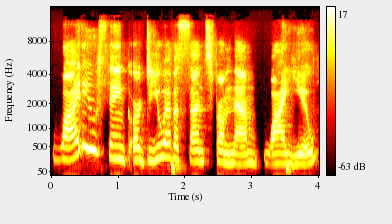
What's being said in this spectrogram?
why do you think, or do you have a sense from them why you?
